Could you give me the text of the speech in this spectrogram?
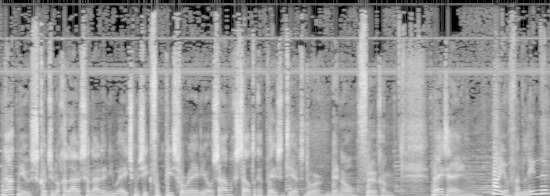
Na het nieuws kunt u nog gaan luisteren naar de New Age muziek van Peaceful Radio, samengesteld en gepresenteerd door Benno Veugem. Wij zijn Mario van Linden.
